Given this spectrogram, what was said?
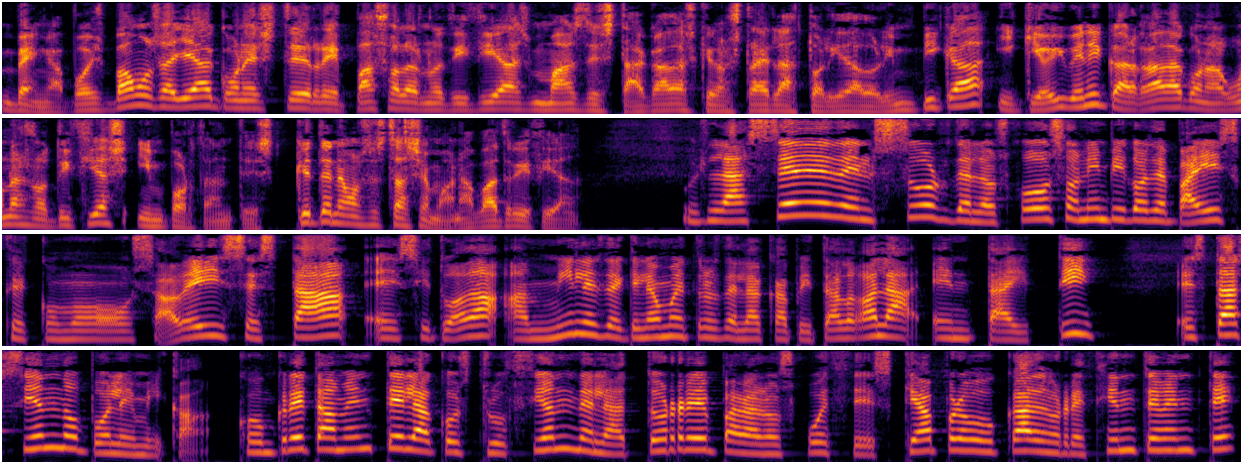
Venga, pues vamos allá con este repaso a las noticias más destacadas que nos trae la actualidad olímpica y que hoy viene cargada con algunas noticias importantes. ¿Qué tenemos esta semana, Patricia? Pues la sede del sur de los Juegos Olímpicos de París, que como sabéis está eh, situada a miles de kilómetros de la capital gala, en Tahití, está siendo polémica. Concretamente la construcción de la torre para los jueces, que ha provocado recientemente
